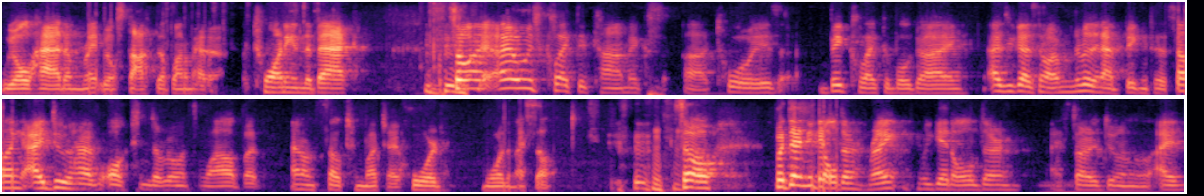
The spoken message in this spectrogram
We all had them, right? We all stocked up on them. had a 20 in the back. so I, I always collected comics, uh, toys, big collectible guy. As you guys know, I'm really not big into selling. I do have auctions every once in a while, but I don't sell too much. I hoard more than I sell. so, but then you get older, right? We get older. I started doing, I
